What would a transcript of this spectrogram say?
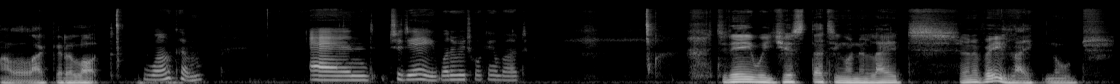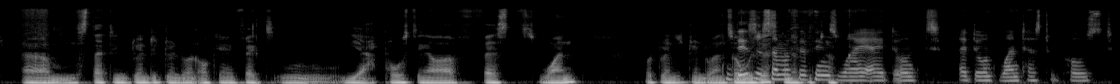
I like it a lot. Welcome. And today, what are we talking about? Today we're just starting on a light, on a very light note. Um, starting 2021. Okay, in fact, we- yeah, posting our first one for 2021. So These just some of the things why I don't I don't want us to post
